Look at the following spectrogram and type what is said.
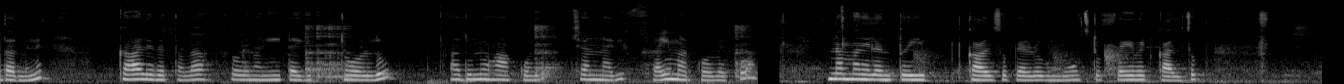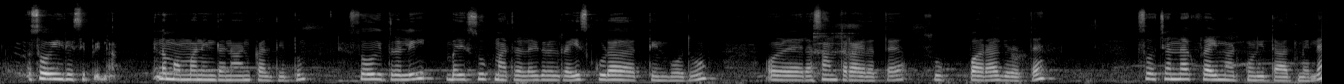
ಅದಾದಮೇಲೆ ಕಾಲಿರುತ್ತಲ್ಲ ಸೊ ಅದನ್ನು ನೀಟಾಗಿ ತೊಳೆದು ಅದನ್ನು ಹಾಕ್ಕೊಂಡು ಚೆನ್ನಾಗಿ ಫ್ರೈ ಮಾಡ್ಕೋಬೇಕು ನಮ್ಮ ಮನೇಲಂತೂ ಈ ಕಾಲು ಸೊಪ್ಪು ಎಲ್ರಿಗೂ ಮೋಸ್ಟ್ ಫೇವ್ರೆಟ್ ಕಾಲು ಸೊಪ್ಪು. ಸೊ, ಈ ರೆಸಿಪಿನ ನಮ್ಮ ಅಮ್ಮನಿಂದ ನಾನು ಕಲ್ತಿದ್ದು. ಸೊ, ಇದರಲ್ಲಿ ಬರೀ ಸೂಪ್ ಮಾತ್ರ ಅಲ್ಲ, ಇದರಲ್ಲಿ ರೈಸ್ ಕೂಡ ತಿನ್ಬೋದು. ಒಳ್ಳೆ ರಸಂ ಥರ ಇರುತ್ತೆ, ಸೂಪರಾಗಿರುತ್ತೆ. ಸೊ, ಚೆನ್ನಾಗಿ ಫ್ರೈ ಮಾಡ್ಕೊಂಡಿದ್ದಾದಮೇಲೆ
